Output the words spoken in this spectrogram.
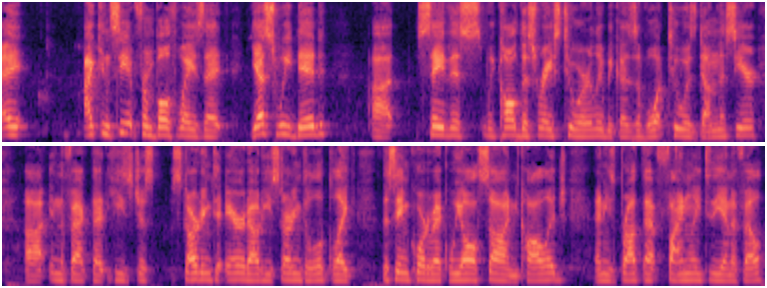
I I can see it from both ways that yes we did uh say this we called this race too early because of what Tua has done this year uh in the fact that he's just starting to air it out he's starting to look like the same quarterback we all saw in college and he's brought that finally to the NFL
